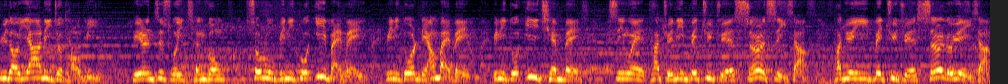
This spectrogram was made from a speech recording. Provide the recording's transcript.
遇到压力就逃避。别人之所以成功，收入比你多一百倍，比你多两百倍，比你多一千倍，是因为他决定被拒绝十二次以上，他愿意被拒绝十二个月以上。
